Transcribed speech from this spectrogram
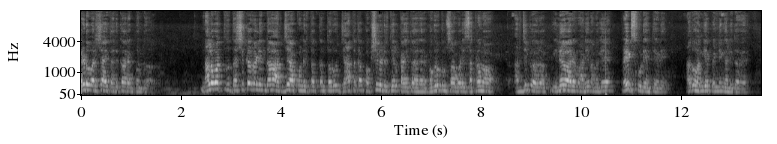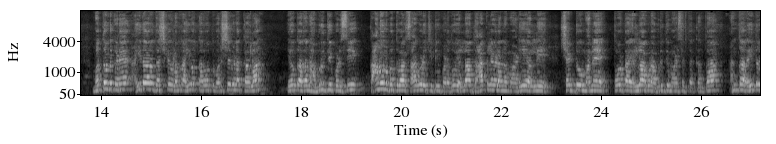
ಎರಡು ವರ್ಷ ಆಯಿತು ಅಧಿಕಾರಕ್ಕೆ ಬಂದು. ನಲವತ್ತು ದಶಕಗಳಿಂದ ಅರ್ಜಿ ಹಾಕೊಂಡಿರ್ತಕ್ಕಂಥವ್ರು ಜಾತಕ ಪಕ್ಷಿಗಳ ರೀತಿಯಲ್ಲಿ ಕಾಯ್ತಾ ಇದ್ದಾರೆ. ಬಗರುಕುಂ ಸಾಗುವಳಿ ಸಕ್ರಮ ಅರ್ಜಿ ವಿಲೇವಾರಿ ಮಾಡಿ ನಮಗೆ ರೈಟ್ಸ್ ಕೊಡಿ ಅಂತೇಳಿ. ಅದು ಹಾಗೆ ಪೆಂಡಿಂಗಲ್ಲಿದ್ದಾವೆ ಮತ್ತೊಂದು ಕಡೆ ಐದಾರು ದಶಕಗಳಂದ್ರೆ ಅಂದರೆ ಐವತ್ತು ಅರವತ್ತು ವರ್ಷಗಳ ಕಾಲ ಇವತ್ತು ಅದನ್ನು ಅಭಿವೃದ್ಧಿಪಡಿಸಿ ಕಾನೂನುಬದ್ಧವಾಗಿ ಸಾಗುವಳಿ ಚೀಟಿ ಪಡೆದು ಎಲ್ಲ ದಾಖಲೆಗಳನ್ನು ಮಾಡಿ ಅಲ್ಲಿ ಶೆಡ್ಡು, ಮನೆ, ತೋಟ ಎಲ್ಲ ಕೂಡ ಅಭಿವೃದ್ಧಿ ಮಾಡಿಸಿರ್ತಕ್ಕಂಥ ಅಂಥ ರೈತರ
